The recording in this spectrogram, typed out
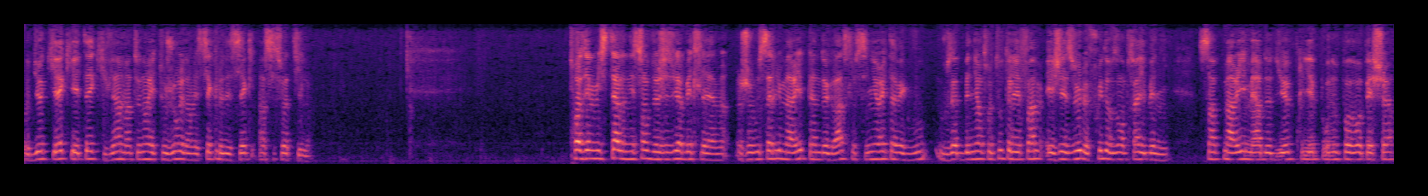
au Dieu qui est, qui était, qui vient, maintenant et toujours, et dans les siècles des siècles, ainsi soit-il. Troisième mystère, la naissance de Jésus à Bethléem. Je vous salue Marie, pleine de grâce, le Seigneur est avec vous. Vous êtes bénie entre toutes les femmes, et Jésus, le fruit de vos entrailles, est béni. Sainte Marie, Mère de Dieu, priez pour nous pauvres pécheurs,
